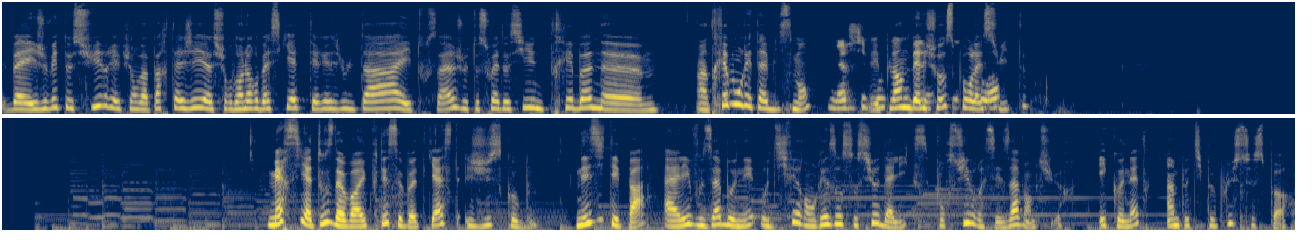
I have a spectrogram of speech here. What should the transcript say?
Ben, je vais te suivre et puis on va partager euh, sur Dans leur basket tes résultats et tout ça. Je te souhaite aussi une très bonne, un très bon rétablissement. Merci Et plein de belles choses pour la suite. Merci à tous d'avoir écouté ce podcast jusqu'au bout. N'hésitez pas à aller vous abonner aux différents réseaux sociaux d'Alix pour suivre ses aventures et connaître un petit peu plus ce sport.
